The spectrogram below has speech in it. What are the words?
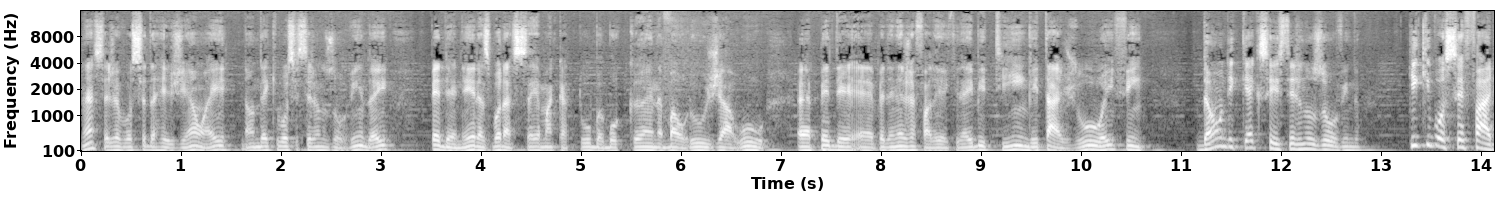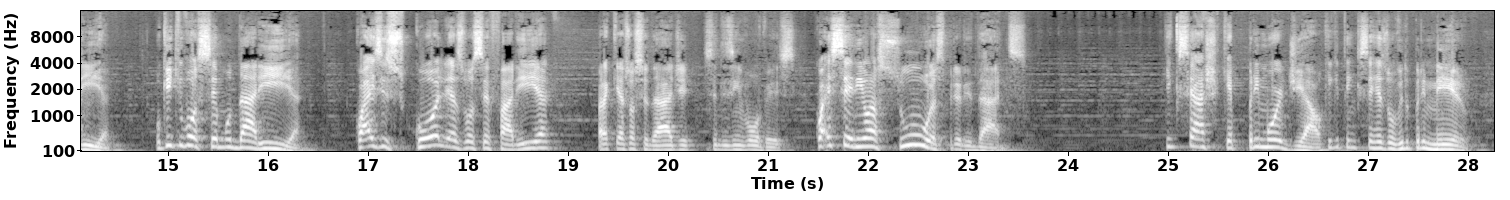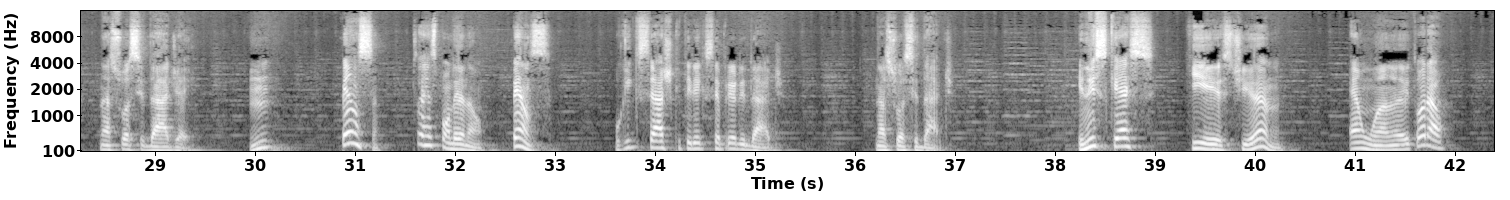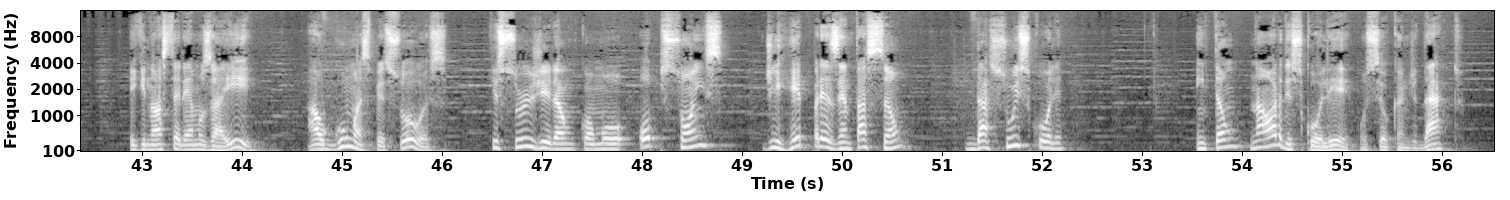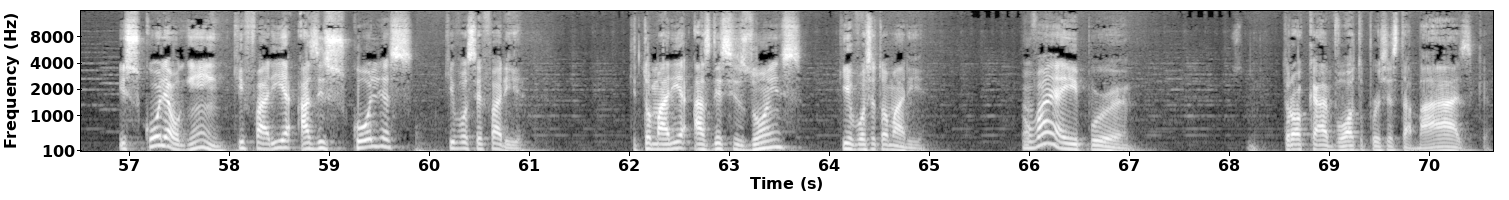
né? Seja você da região aí, da onde é que você esteja nos ouvindo aí, Pederneiras, Boracéia, Macatuba, Bocana, Bauru, Jaú, é, Peder, é, Pederneiras já falei aqui, né? Ibitinga, Itaju, enfim. Da onde quer que você esteja nos ouvindo, o que, que você faria? O que, que você mudaria? Quais escolhas você faria para que a sua cidade se desenvolvesse? Quais seriam as suas prioridades? O que, que você acha que é primordial? O que, que tem que ser resolvido primeiro na sua cidade aí? Hum? Pensa. Não precisa responder, não. Pensa. O que, que você acha que teria que ser prioridade na sua cidade? E não esquece que este ano é um ano eleitoral. E que nós teremos aí algumas pessoas que surgirão como opções de representação da sua escolha. Então, na hora de escolher o seu candidato, escolha alguém que faria as escolhas que você faria, que tomaria as decisões que você tomaria. Não vai aí por trocar voto por cesta básica,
